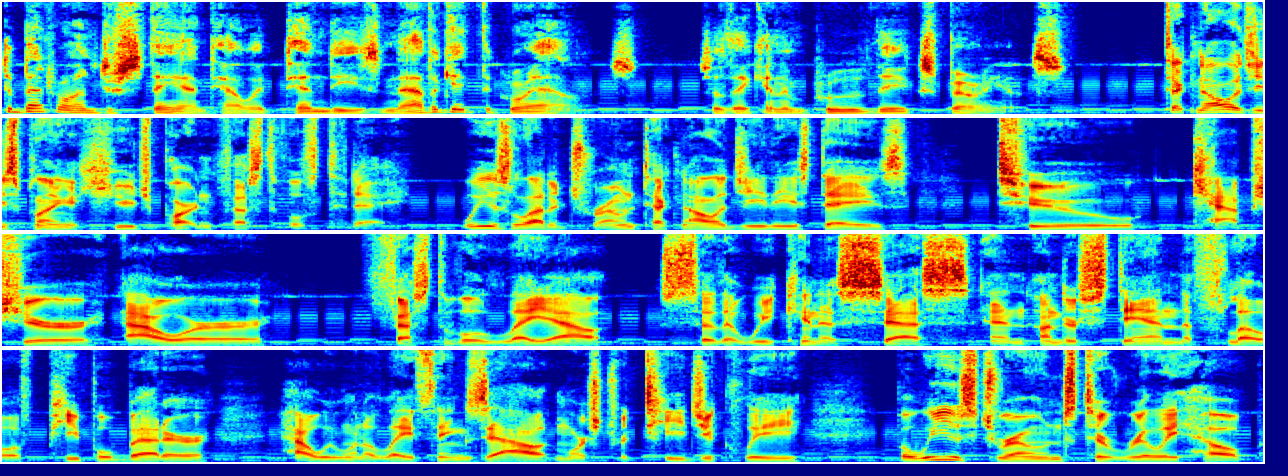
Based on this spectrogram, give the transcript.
to better understand how attendees navigate the grounds so they can improve the experience. Technology is playing a huge part in festivals today. We use a lot of drone technology these days to capture our festival layout so that we can assess and understand the flow of people better, how we want to lay things out more strategically, but we use drones to really help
